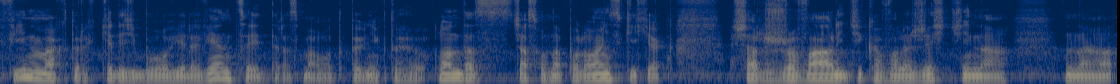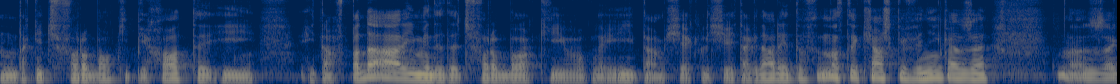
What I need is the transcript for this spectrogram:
filmach, których kiedyś było wiele więcej, teraz mało to pewnie ktoś ogląda z czasów napoleońskich, jak szarżowali ci kawalerzyści na na, na takie czworoboki piechoty i, i tam wpadali między te czworoboki w ogóle i tam siekli się i tak dalej. To no, z tej książki wynika, że, no, że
